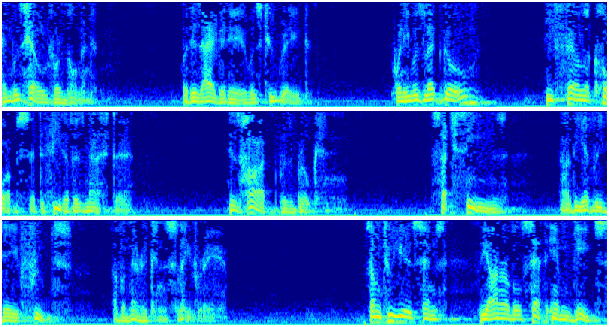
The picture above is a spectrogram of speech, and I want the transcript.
and was held for a moment. But his agony was too great. When he was let go, he fell a corpse at the feet of his master. His heart was broken. Such scenes are the everyday fruits of American slavery. Some two years since, the Honorable Seth M. Gates,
